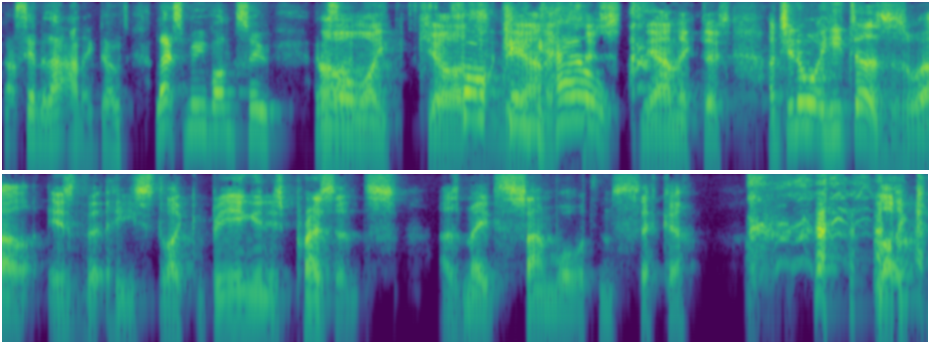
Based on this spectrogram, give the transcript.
That's the end of that anecdote. Let's move on to. Oh like, my god! fucking the hell. the anecdotes. And do you know what he does as well? Is that he's like being in his presence has made Sam Warburton thicker. like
